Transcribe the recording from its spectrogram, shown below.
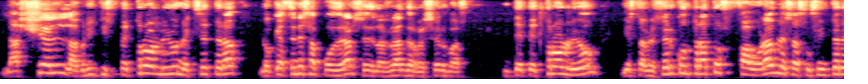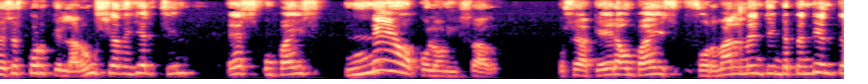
la Shell, la British Petroleum, etcétera, lo que hacen es apoderarse de las grandes reservas de petróleo y establecer contratos favorables a sus intereses porque la Rusia de Yeltsin es un país neocolonizado. O sea que era un país formalmente independiente,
